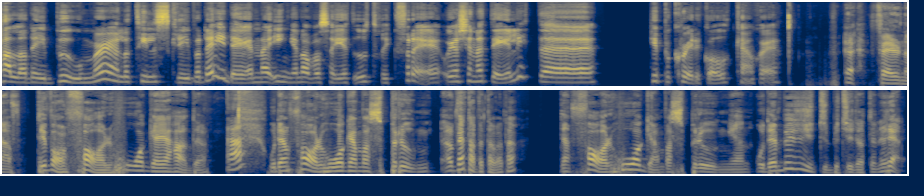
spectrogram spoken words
kallar dig boomer eller tillskriver dig det när ingen av oss har gett uttryck för det. Och jag känner att det är lite eh, hypocritical kanske. Eh, Fair enough. Det var en farhåga jag hade. Ja. Och den farhågan var sprung... Vänta, vänta, vänta. Den farhågan var sprungen, och det behöver ju inte betyda att den är rätt,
